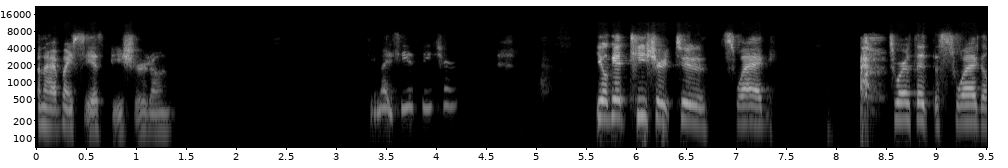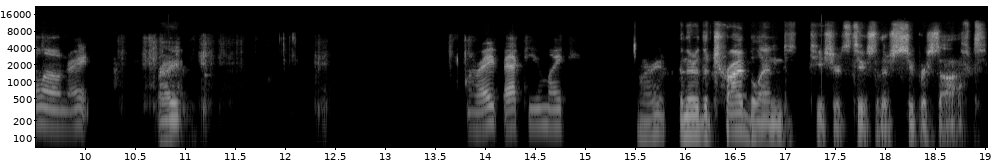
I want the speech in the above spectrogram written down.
and I have my CSP shirt on. See my CSP shirt? You'll get t-shirt too, swag. It's worth it, the swag alone, right? Right. All right, back to you, Mike. All right. And they're the tri blend t-shirts too, so they're super soft.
